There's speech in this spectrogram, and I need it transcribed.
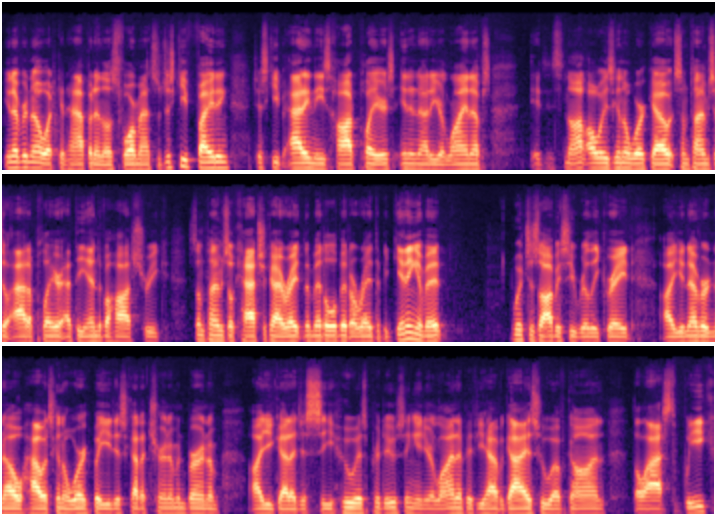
you never know what can happen in those formats. So just keep fighting, just keep adding these hot players in and out of your lineups it's not always going to work out. Sometimes you'll add a player at the end of a hot streak. Sometimes you'll catch a guy right in the middle of it or right at the beginning of it which is obviously really great. Uh, you never know how it's going to work, but you just got to churn them and burn them. Uh, you got to just see who is producing in your lineup. If you have guys who have gone the last week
